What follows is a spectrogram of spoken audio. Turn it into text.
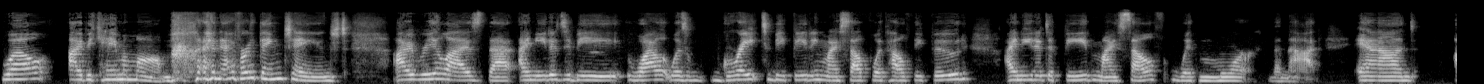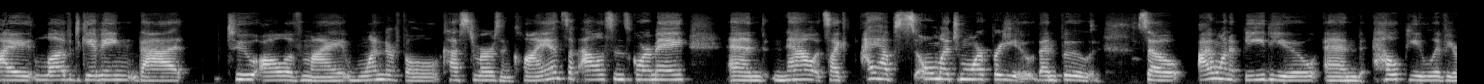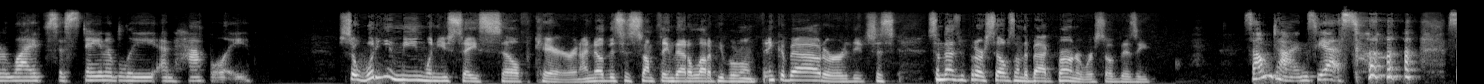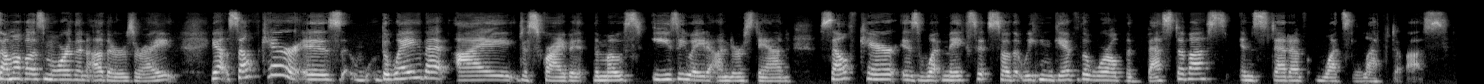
Well, I became a mom and everything changed. I realized that I needed to be, while it was great to be feeding myself with healthy food, I needed to feed myself with more than that. And I loved giving that to all of my wonderful customers and clients of Allison's Gourmet. And now it's like, I have so much more for you than food. So I want to feed you and help you live your life sustainably and happily. So, what do you mean when you say self care? And I know this is something that a lot of people don't think about, or it's just sometimes we put ourselves on the back burner. We're so busy. Sometimes, yes. Some of us more than others, right? Yeah, self care is the way that I describe it, the most easy way to understand. Self care is what makes it so that we can give the world the best of us instead of what's left of us.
